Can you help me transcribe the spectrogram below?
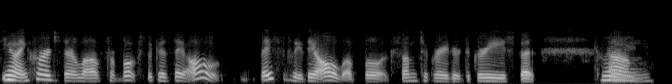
you know, encourage their love for books because they all basically they all love books, some to greater degrees, but um,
